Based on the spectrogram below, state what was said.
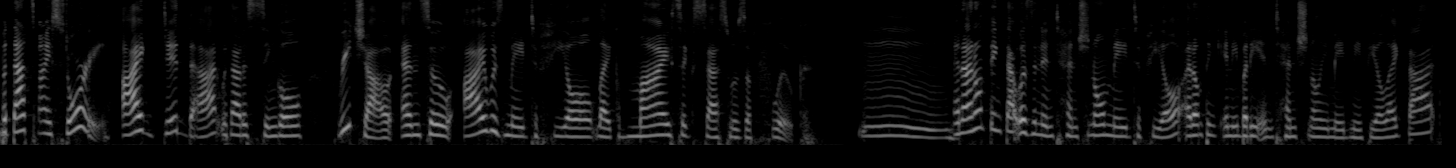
but that's my story. I did that without a single reach out. And so I was made to feel like my success was a fluke. Mm. And I don't think that was an intentional made to feel. I don't think anybody intentionally made me feel like that.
